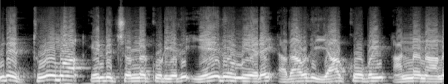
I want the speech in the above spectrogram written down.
இந்த தூமா என்று சொல்லக்கூடியது ஏதோமியரை அதாவது யாக்கோபின் அண்ணனான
